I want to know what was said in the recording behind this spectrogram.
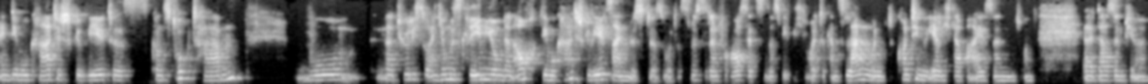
ein demokratisch gewähltes Konstrukt haben, wo natürlich so ein junges Gremium dann auch demokratisch gewählt sein müsste. So, das müsste dann voraussetzen, dass wirklich Leute ganz lang und kontinuierlich dabei sind. Und äh, da sind wir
